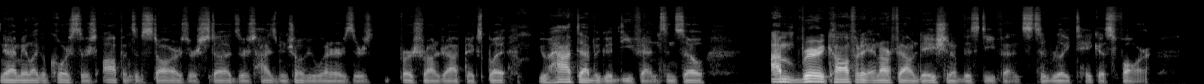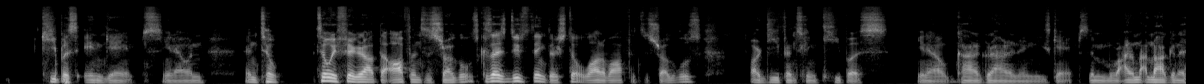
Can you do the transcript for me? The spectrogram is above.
Yeah, I mean, like, of course, there's offensive stars, there's studs, there's Heisman Trophy winners, there's first round draft picks, but you have to have a good defense. And so I'm very confident in our foundation of this defense to really take us far, keep us in games, you know, and until until we figure out the offensive struggles, because I do think there's still a lot of offensive struggles, our defense can keep us you know, kind of grounded in these games. And I'm, I'm not gonna,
